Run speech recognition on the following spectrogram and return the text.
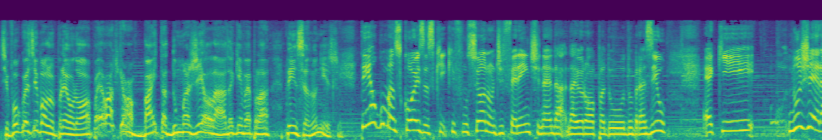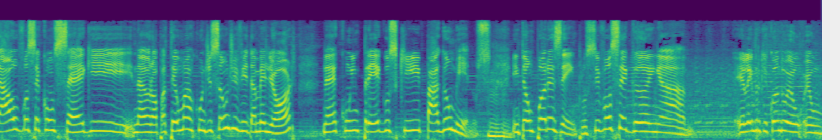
se for com esse valor para a Europa, eu acho que é uma baita de uma gelada quem vai para lá pensando nisso. Tem algumas coisas que, que funcionam diferente né, da, da Europa do, do Brasil. É que, no geral, você consegue, na Europa, ter uma condição de vida melhor. Né, com empregos que pagam menos. Então, por exemplo, se você ganha. Eu lembro que quando eu, eu,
